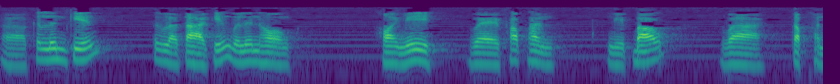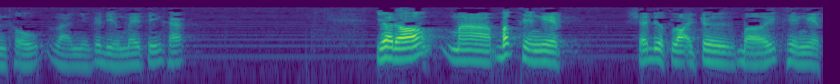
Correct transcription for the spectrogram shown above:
à, cái linh kiến tức là tà kiến về linh hồn hoài nghi về pháp hành nghiệp báo và tập hành thụ là những cái điều mê tín khác. Do đó mà bất thiện nghiệp sẽ được loại trừ bởi thiện nghiệp.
